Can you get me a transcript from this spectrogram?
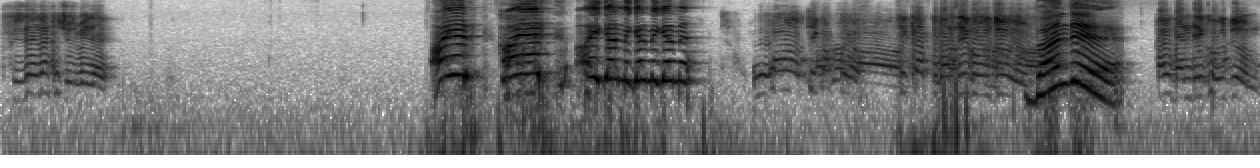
Füzelerden kaçıyoruz beyler. Hayır. Hayır. Ay gelme gelme gelme. Oha tek attı. Tek attı ben direkt öldüm. Ben de. Hayır ben direkt öldüm.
